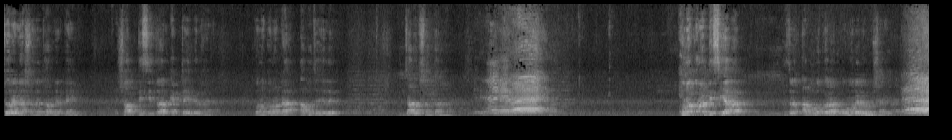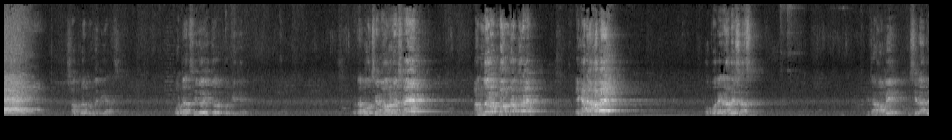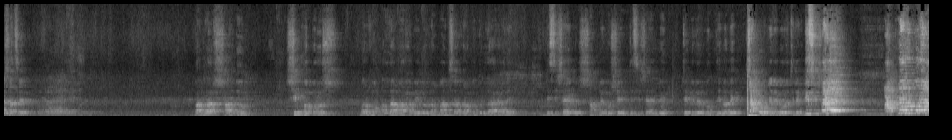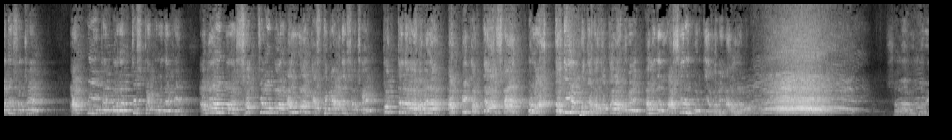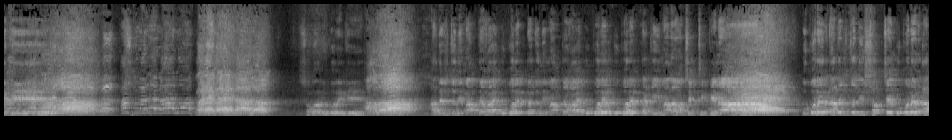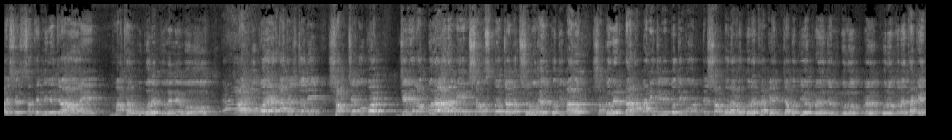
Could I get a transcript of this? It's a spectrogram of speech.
চোরে না শুনে ধর্মের কাহিনী। সব ডিসি তো আর এক টাইপের হয় না। কোনো কোনোটা আবু জেহেলের জারদ সন্তান হয়। ডিসি আবার। হযরত আবু বকর আর ওমরের অনুসারী। সব রকমেরই আছে। ওটা ছিলই তোর প্রকৃতির। ওটা বলছে, মাওলানা সাহেব, আন্দোলন বন্ধ করেন। এখানে হবে। ওপরের আদেশ আছে। এটা হবে? কিসের আদেশ আছে? বাংলার শার্দুল সিংহ পুরুষ মরহুম আল্লামা হাবিবুর রহমান সাহেব রহমতুল্লাহ আলাই ডিসি সাহেবের সামনে বসে, ডিসি সাহেবের টেবিলের মধ্যে এভাবে চাপড় মেরে বলেছিলেন, ডিসি সাহেব আপনার উপরে আদেশ আছে আপনি এটা করার চেষ্টা করে দেখেন আমার উপরে সবচেয়ে উপর আল্লাহর কাছ থেকে আদেশ আছে করতে দেওয়া হবে না আপনি করতে আসেন রক্ত দিয়ে প্রতিহত করা হবে আমাদের লাশের উপর দিয়ে হবে না হলে হবে না। সবার উপরে কে সবার উপরে কে আদেশ যদি মানতে হয় উপরেরটা যদি মানতে হয় উপরের উপরেরটা কি মানা উচিত, ঠিক কিনা? উপরের আদেশ যদি সবচেয়ে উপরের আদেশের সাথে মিলে যায়, মাথার উপরে তুলে নেব। আর উপরের আদেশ যদি সবচেয়ে উপর, যিনি রব্বুল আলমিন সমস্ত জগৎ সমূহের প্রতিপালক, সকলের দানা পানি যিনি প্রতি মুহূর্তে সরবরাহ করে থাকেন, যাবতীয় প্রয়োজনগুলো প্রয়োগ পুরো করে থাকেন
